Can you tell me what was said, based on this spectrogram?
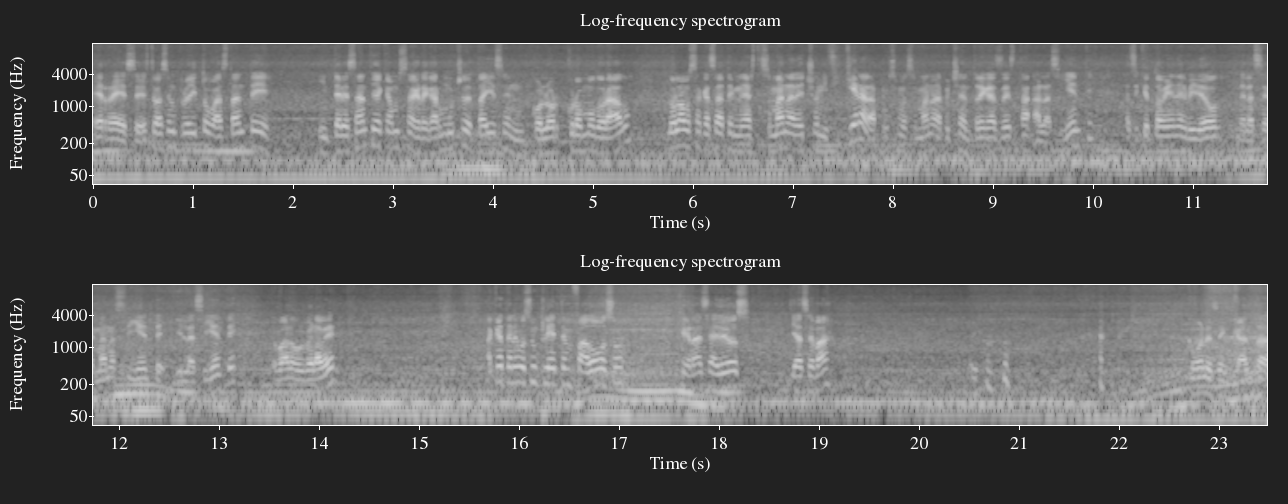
RS. Este va a ser un proyecto bastante interesante ya que vamos a agregar muchos detalles en color cromo dorado. No lo vamos a alcanzar a terminar esta semana, de hecho ni siquiera la próxima semana, la fecha de entregas de esta a la siguiente. Así que todavía en el video de la semana siguiente y la siguiente lo van a volver a ver. Acá tenemos un cliente enfadoso que gracias a Dios ya se va. Cómo les encanta.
